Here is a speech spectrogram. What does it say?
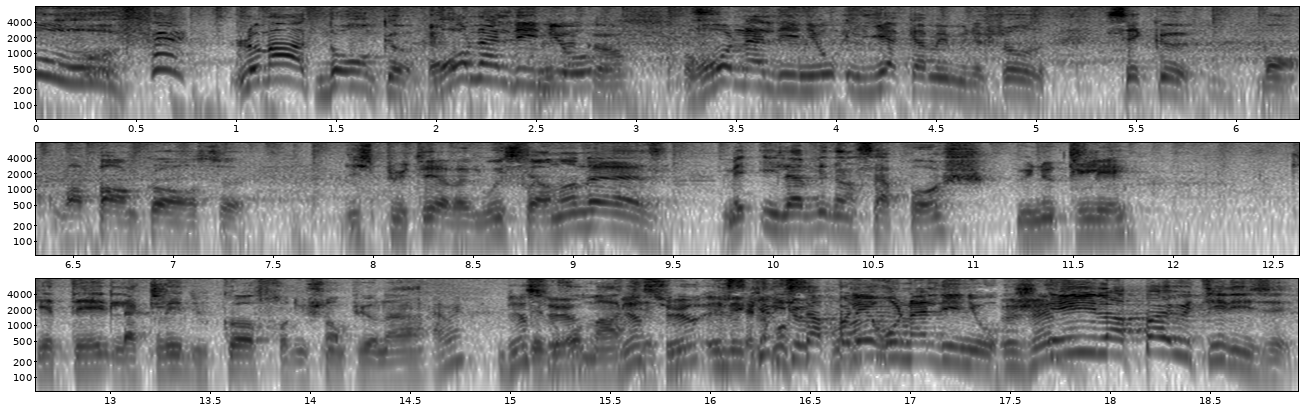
Ouh, fait le match. Donc, Ronaldinho. Ronaldinho, il y a quand même une chose, c'est que, bon, on va pas encore se disputer avec Luis Fernandez, mais il avait dans sa poche une clé qui était la clé du coffre du championnat. Ah oui Bien des sûr, gros matchs bien et sûr. tout. Et les il s'appelait Ronaldinho. Et il n'a pas utilisé.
